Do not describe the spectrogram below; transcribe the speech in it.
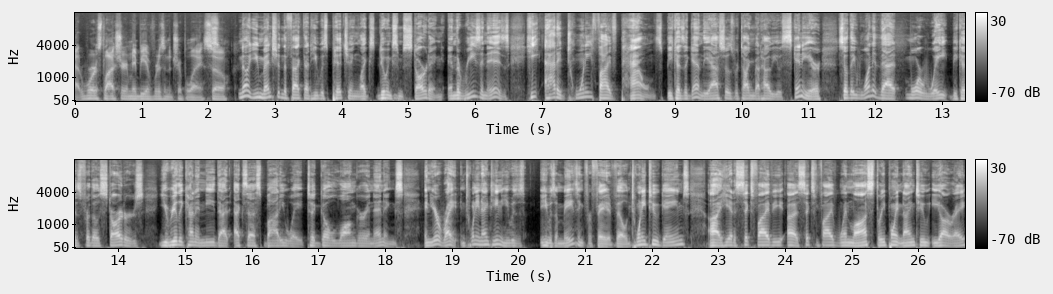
at worst last year maybe have risen to AAA. So no, you mentioned the fact that he was pitching, like doing some starting, and the reason is he added 25 pounds because again, the Astros were talking about how he was skinnier, so they wanted that more weight because for those starters, you really kind of need that excess body weight to go longer in innings. And you're right. In 2019, he was he was amazing for Fayetteville. In 22 games, uh, he had a 6-5 uh, 6 and 5 win loss, 3.92 ERA,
